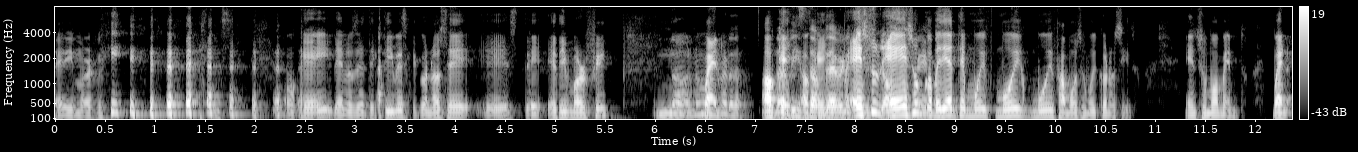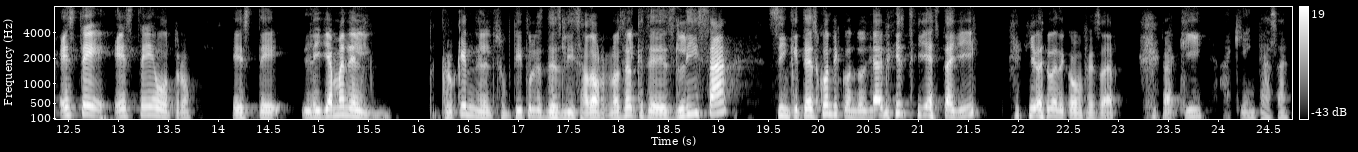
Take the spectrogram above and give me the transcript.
Eddie Murphy. ok, de los detectives que conoce este, Eddie Murphy. No, no me acuerdo. Es, un, es un comediante muy, muy, muy famoso y muy conocido en su momento. Bueno, este, este otro, este, le llaman el, creo que en el subtítulo es deslizador, ¿no? Es el que se desliza sin que te des cuenta y cuando ya viste, ya está allí. Yo debo de confesar, aquí, aquí en casa,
